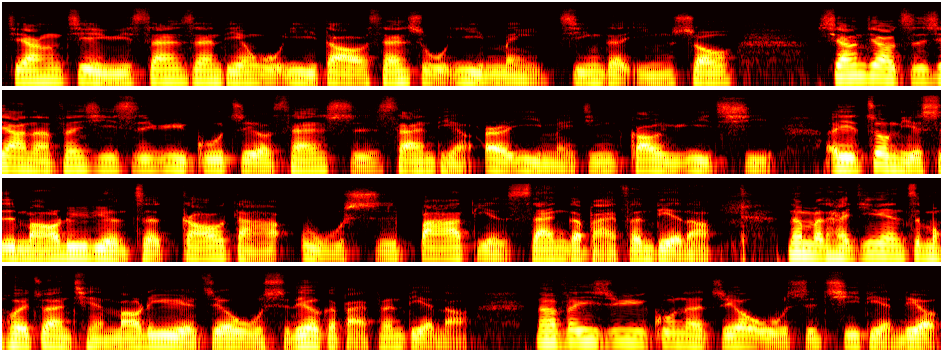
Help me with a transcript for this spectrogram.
将介于三三点五亿到三十五亿美金的营收。相较之下呢，分析师预估只有三十三点二亿美金，高于预期，而且重点是毛利率则高达五十八点三个百分点哦。那么台积电这么会赚钱，毛利率也只有五十六个百分点呢。那分析师预估呢，只有五十七点六。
